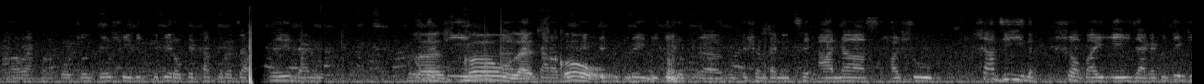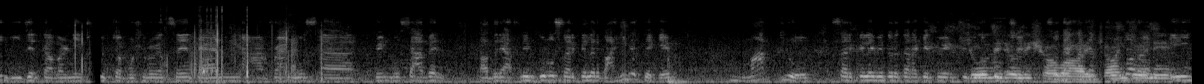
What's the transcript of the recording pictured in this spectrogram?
তারাও এখনও। পর্যন্ত সেই দিক থেকে রকেটটা করে যাচ্ছে Let's go, let's go. রোটেশনটা নিচ্ছে আনাস হাসু। সাজিদ সবাই এই জায়গাটিতে একটি নিজের কাভার নিয়ে চুপচাপ বসে রয়েছে। দেন ফ্রেন্ডো সেভেন তাদের সার্কেলের বাহিরে থেকে মাত্র সার্কেলের ভিতরে তারা কিন্তু এন্ট্রি জলদি জলদি সবাই করে নিন।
